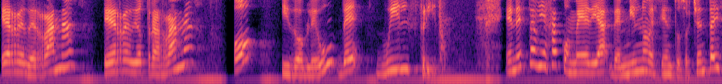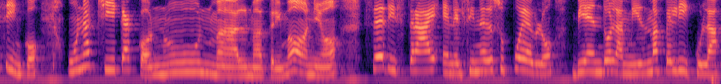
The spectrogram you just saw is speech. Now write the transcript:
R de rana, R de otra rana, O y W de Wilfrido. En esta vieja comedia de 1985, una chica con un mal matrimonio se distrae en el cine de su pueblo viendo la misma película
